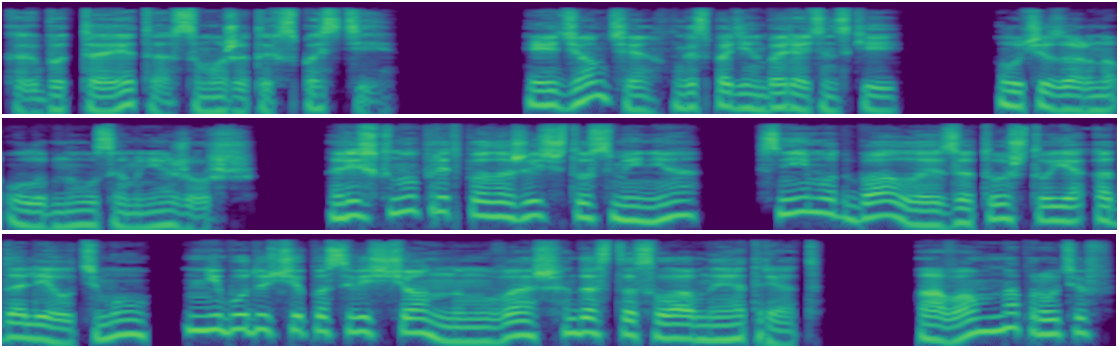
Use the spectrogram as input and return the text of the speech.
Как будто это сможет их спасти. «Идемте, господин Борятинский», — лучезарно улыбнулся мне Жорж. «Рискну предположить, что с меня снимут баллы за то, что я одолел тьму, не будучи посвященным ваш достославный отряд. А вам, напротив,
